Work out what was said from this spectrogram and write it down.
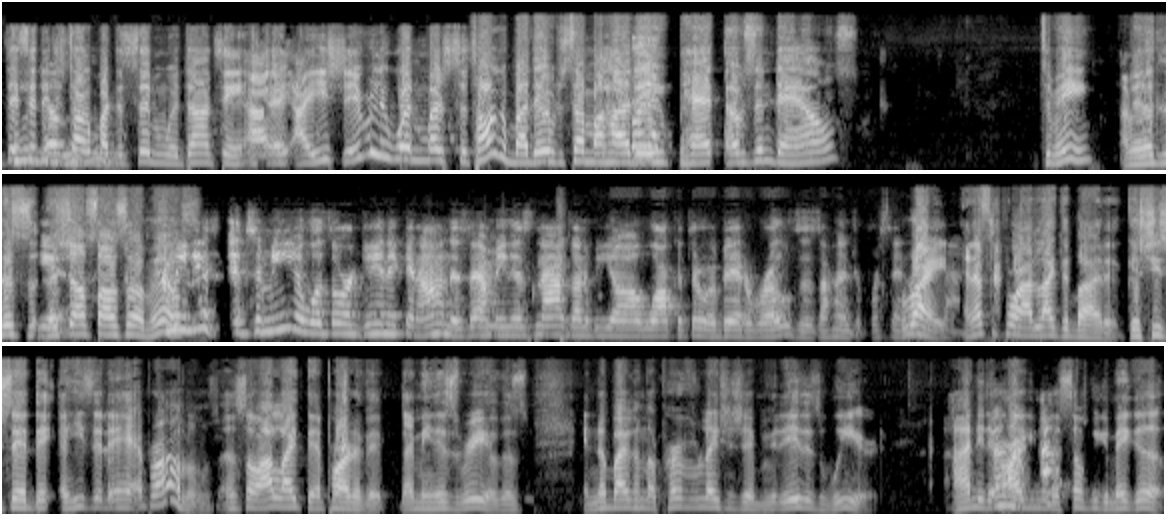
they said they just talking about the segment with Dante. and I, I, Aisha, it really wasn't much to talk about. They were just talking about how they had ups and downs. To me, I mean, let's let's, let's y'all saw something else. I mean, it's, it, to me, it was organic and honest. I mean, it's not going to be all walking through a bed of roses 100%. right, and that's the part I liked about it because she said they, he said they had problems, and so I like that part of it. I mean, it's real because and nobody can know perfect relationship. If it is, it's weird. I need an Uh, argument or something we can make up.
